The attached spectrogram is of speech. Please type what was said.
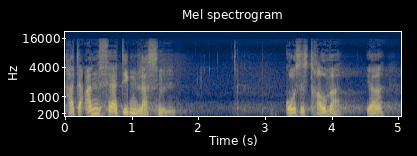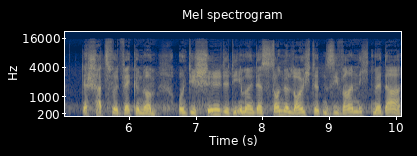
hatte anfertigen lassen. Großes Trauma, ja. Der Schatz wird weggenommen und die Schilde, die immer in der Sonne leuchteten, sie waren nicht mehr da.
